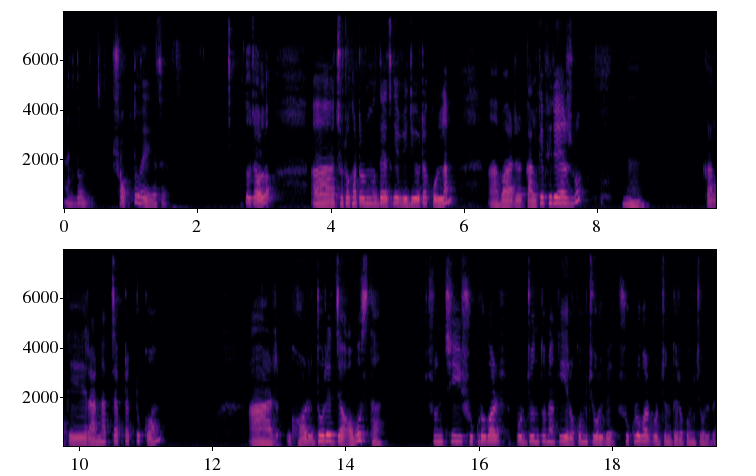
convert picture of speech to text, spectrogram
একদম শক্ত হয়ে গেছে। তো চলো ছোটোখাটোর মধ্যে আজকে ভিডিওটা করলাম। আবার কালকে ফিরে আসব। হুম, কালকে রান্নার চাপটা একটু কম। আর ঘর দোরের যা অবস্থা, শুনছি শুক্রবার পর্যন্ত নাকি এরকম চলবে, শুক্রবার পর্যন্ত এরকম চলবে।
